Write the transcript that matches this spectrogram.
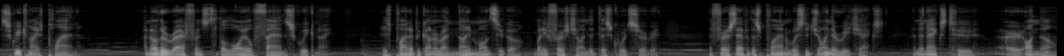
Squeak Knight's plan. Another reference to the loyal fan Squeak Knight. His plan had begun around 9 months ago when he first joined the Discord server. The first step of this plan was to join the Rejects, and the next two are unknown.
